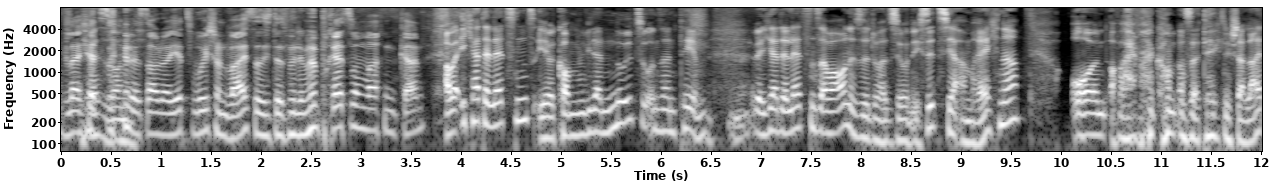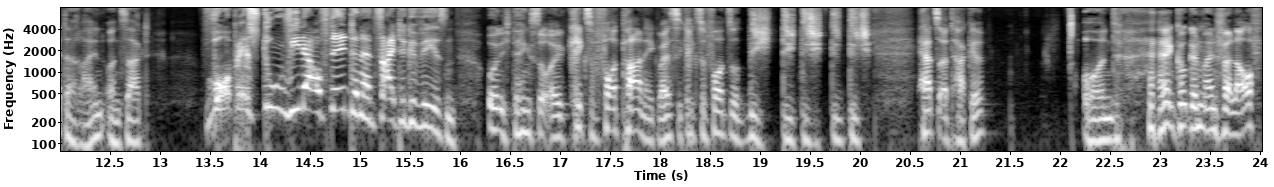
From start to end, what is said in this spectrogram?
Vielleicht hättest du das auch noch jetzt, wo ich schon weiß, dass ich das mit dem Impressum machen kann. Aber ich hatte letztens, wir kommen wieder null zu unseren Themen. Ich hatte letztens aber auch eine Situation. Ich sitze hier am Rechner und auf einmal kommt unser technischer Leiter rein und sagt, wo bist du wieder auf der Internetseite gewesen? Und ich denk so, ich krieg sofort Panik, weißt du, ich krieg sofort so Herzattacke und gucke in meinen Verlauf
